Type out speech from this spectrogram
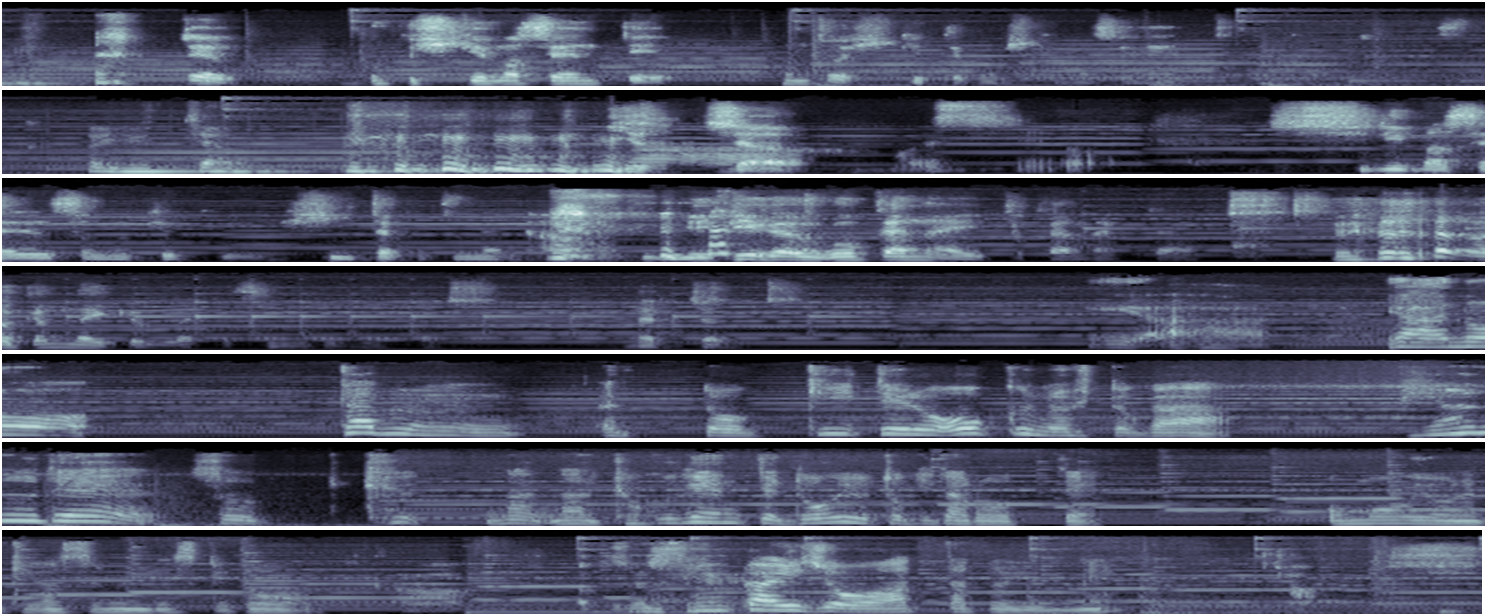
で、僕弾けませんって、本当は弾けても弾けませんって 言っちゃう。言っちゃう。面白い。知りません、その曲。弾いたことない。あ、指が動かないとかなんか、わかんないけど、なんかそういうふうになっちゃう。いやーいやあの多分えっと聞いてる多くの人がピアノでそうきゅなな極限ってどういう時だろうって思うような気がするんですけどああとそのですね1000回以上あったというね。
